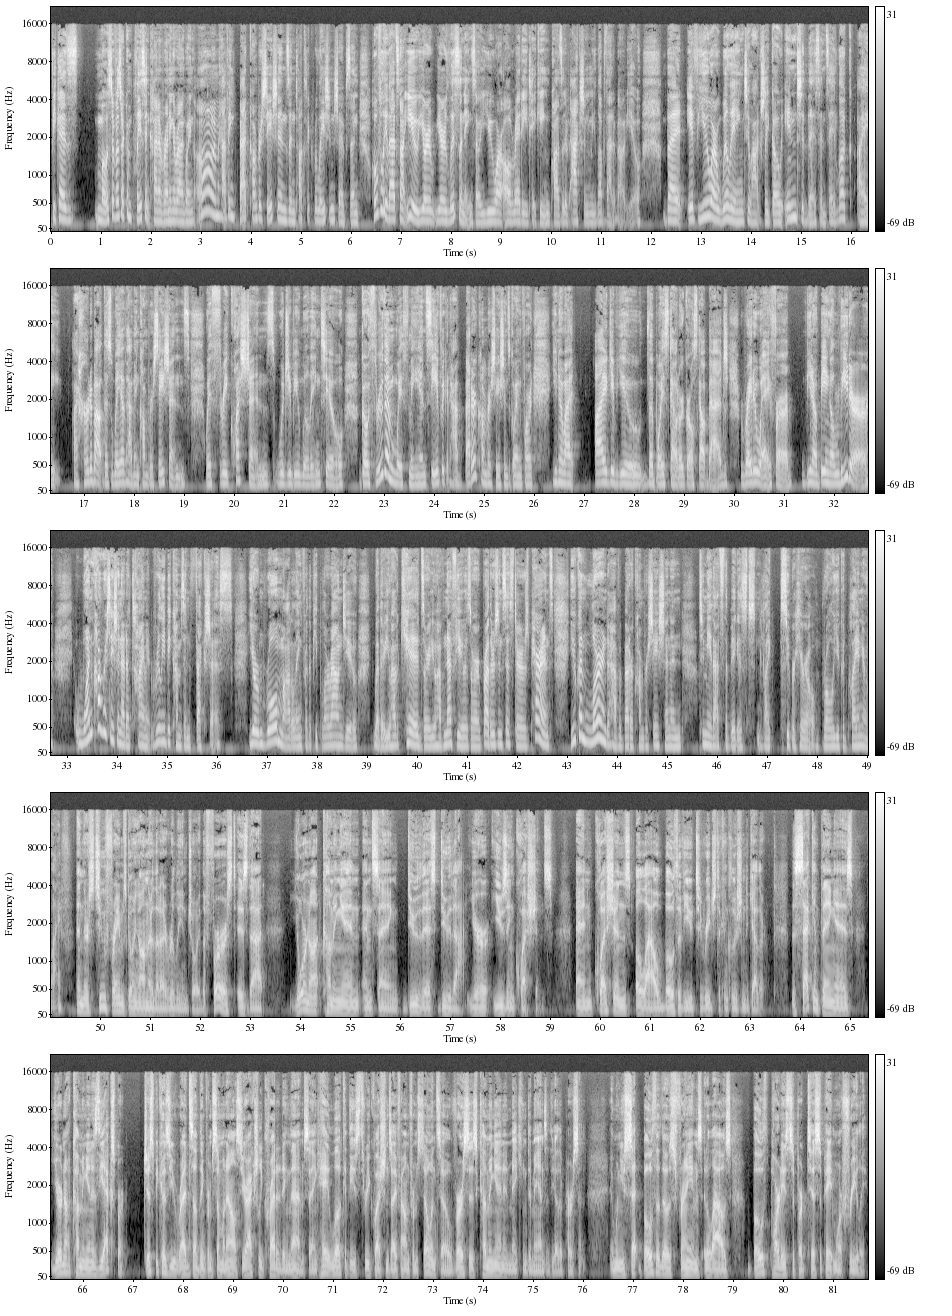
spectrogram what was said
because most of us are complacent, kind of running around going, Oh, I'm having bad conversations and toxic relationships. And hopefully that's not you. You're, you're listening. So you are already taking positive action. We love that about you. But if you are willing to actually go into this and say, look, I, I heard about this way of having conversations with three questions. Would you be willing to go through them with me and see if we could have better conversations going forward? You know what? I give you the Boy Scout or Girl Scout badge right away for, you know, being a leader. One conversation at a time, it really becomes infectious. You're role modeling for the people around you, whether you have kids or you have nephews or brothers and sisters, parents, you can learn to have a better conversation. And to me, that's the biggest like superhero role you could play in your life. And there's two frames going on there that I really enjoy. The first is that you're not coming in and saying, do this, do that. You're using questions. And questions allow both of you to reach the conclusion together. The second thing is you're not coming in as the expert. Just because you read something from someone else, you're actually crediting them, saying, hey, look at these three questions I found from so and so, versus coming in and making demands of the other person. And when you set both of those frames, it allows both parties to participate more freely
